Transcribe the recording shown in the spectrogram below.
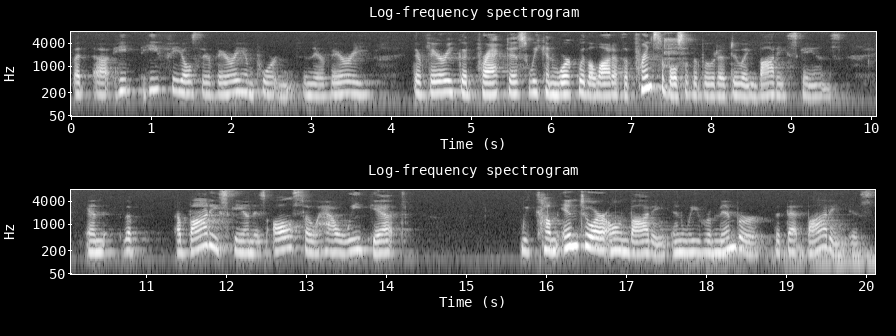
But uh, he, he feels they're very important and they're very, they're very good practice. We can work with a lot of the principles of the Buddha doing body scans. And the a body scan is also how we get we come into our own body and we remember that that body is,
